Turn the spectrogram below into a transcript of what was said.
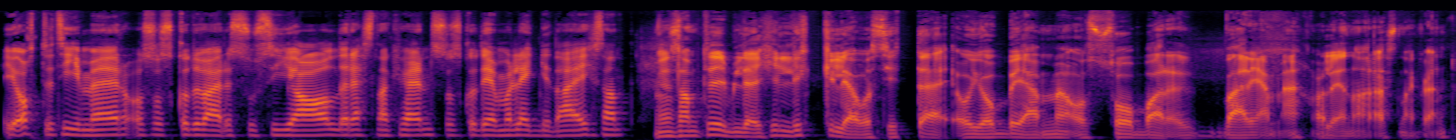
i åtte timer, og så skal du være sosial resten av kvelden, så skal du hjem og legge deg, ikke sant. Men samtidig blir jeg ikke lykkelig av å sitte og jobbe hjemme, og så bare være hjemme alene resten av kvelden.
